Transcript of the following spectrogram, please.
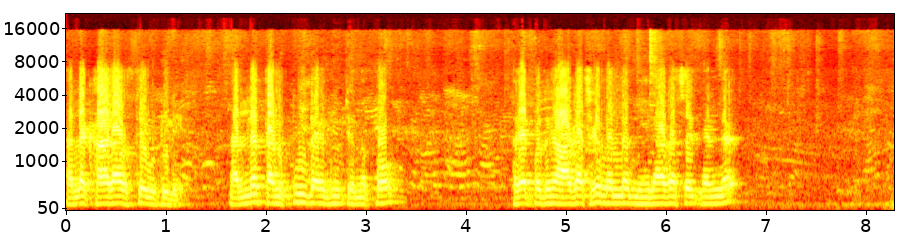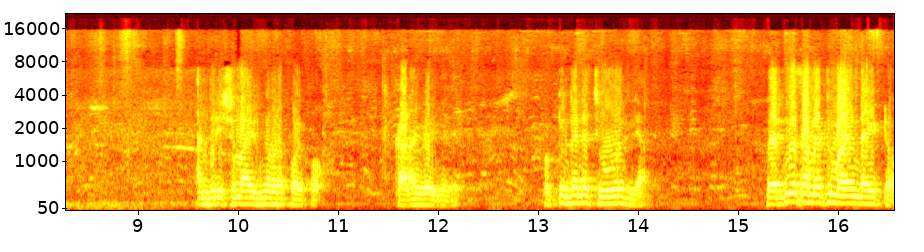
നല്ല കാലാവസ്ഥ ഊട്ടിയിൽ നല്ല തണുപ്പുണ്ടായിരുന്നു ചെന്നപ്പോ. അതേപോലെ തന്നെ ആകാശം നല്ല നീലാകാശം നല്ല അന്തരീക്ഷമായിരുന്നു അവിടെ പോയപ്പോ കാണാൻ കഴിഞ്ഞത്. ഒട്ടും തന്നെ ചൂടില്ല. വരുന്ന സമയത്ത് മഴ ഉണ്ടായിട്ടോ?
